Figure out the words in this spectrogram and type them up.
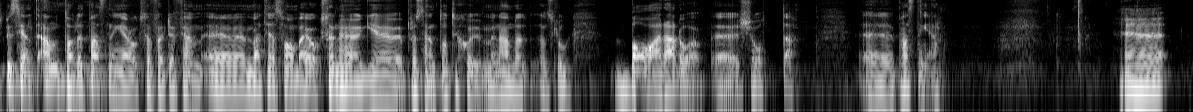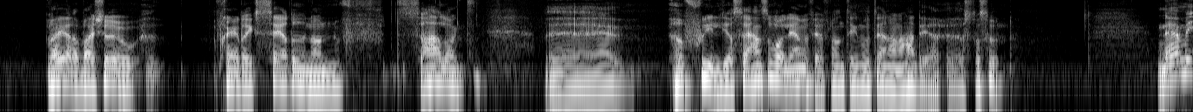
Speciellt antalet passningar också, 45. Eh, Mattias Svanberg har också en hög eh, procent, 87. Men han, han slog bara då eh, 28 eh, passningar. Eh, vad gäller Bachirou, eh, Fredrik, ser du någon så här långt... Eh, hur skiljer sig hans roll i MFF någonting mot den han hade i Östersund? Nej, men,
